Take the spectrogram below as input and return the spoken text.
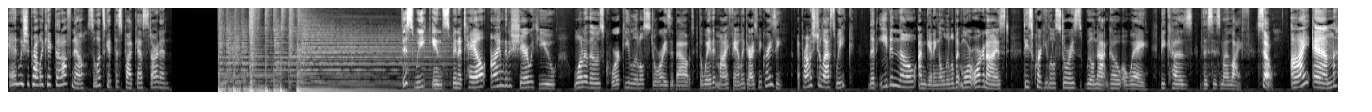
And we should probably kick that off now. So let's get this podcast started. This week in Spin a Tale, I'm going to share with you one of those quirky little stories about the way that my family drives me crazy. I promised you last week that even though I'm getting a little bit more organized, these quirky little stories will not go away because this is my life. So, I am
